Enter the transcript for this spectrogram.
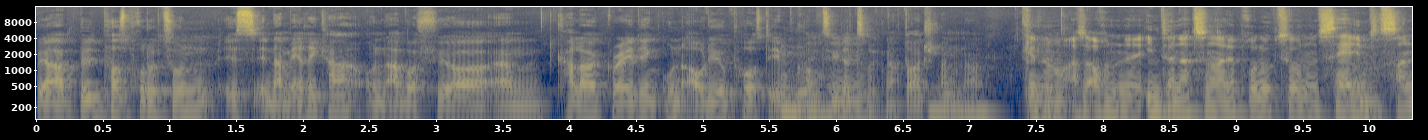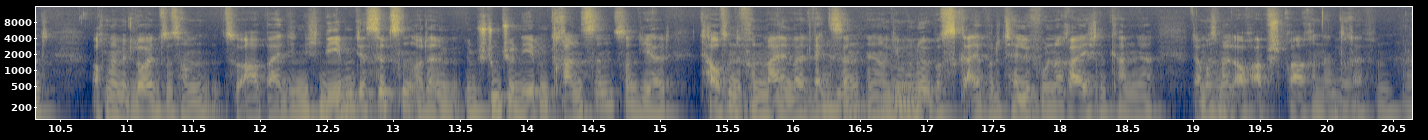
ja, Bildpostproduktion ist in Amerika und aber für ähm, Color Grading und Audiopost Mhm. eben kommt es wieder zurück nach Deutschland. Ne? Genau, also auch eine internationale Produktion und sehr interessant, auch mal mit Leuten zusammenzuarbeiten, die nicht neben dir sitzen oder im, im Studio nebendran sind, sondern die halt tausende von Meilen weit weg sind ja, und die man nur über Skype oder Telefon erreichen kann. Ja. Da muss man halt auch Absprachen dann treffen. Ja.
